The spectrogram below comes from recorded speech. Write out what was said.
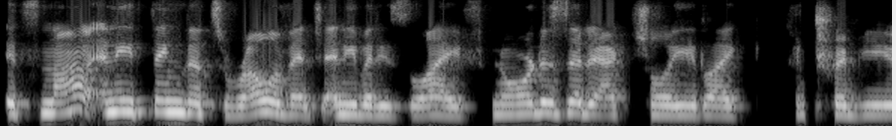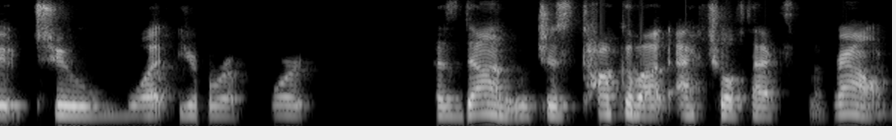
It's not anything that's relevant to anybody's life nor does it actually like contribute to what your report has done which is talk about actual facts on the ground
